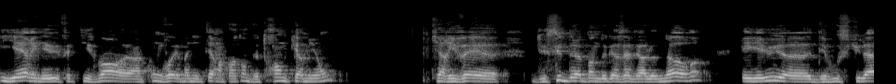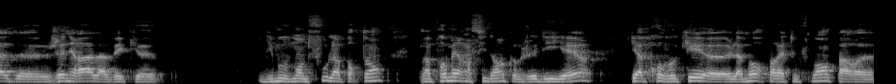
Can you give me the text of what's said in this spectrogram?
hier, il y a eu effectivement un convoi humanitaire important de 30 camions qui arrivaient du sud de la bande de Gaza vers le nord. Et il y a eu des bousculades générales avec des mouvements de foule importants. Un premier incident, comme je l'ai dit hier, qui a provoqué euh, la mort par étouffement par, euh,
